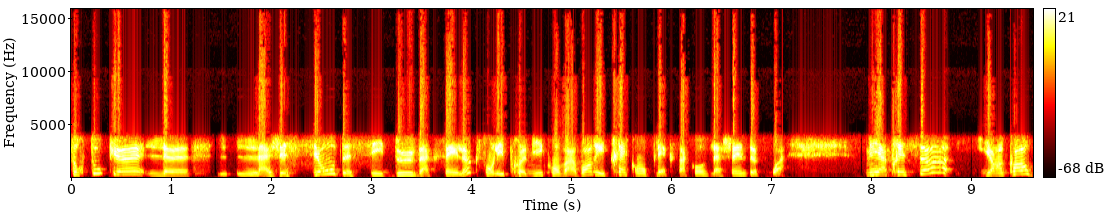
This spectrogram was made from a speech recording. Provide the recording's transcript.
Surtout que le, la gestion de ces deux vaccins-là, qui sont les premiers qu'on va avoir, est très complexe à cause de la chaîne de froid. Mais après ça, il y a encore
